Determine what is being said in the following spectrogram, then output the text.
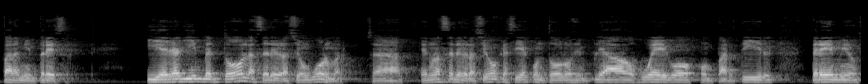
para mi empresa. Y él allí inventó la celebración Walmart. O sea, era una celebración que hacía con todos los empleados, juegos, compartir, premios.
